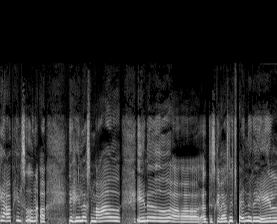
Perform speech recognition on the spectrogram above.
herop hele tiden, og det hele er sådan meget indøde, og, og det skal være sådan lidt spændende det hele.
